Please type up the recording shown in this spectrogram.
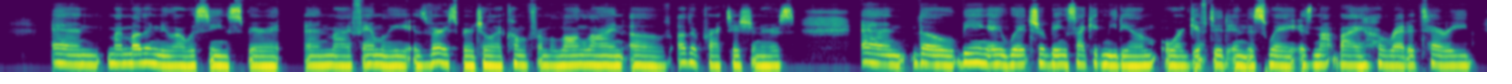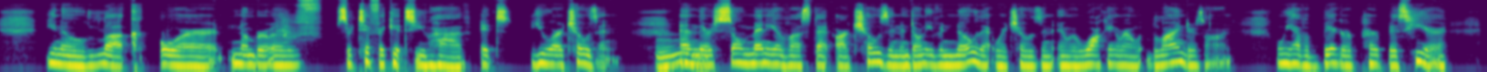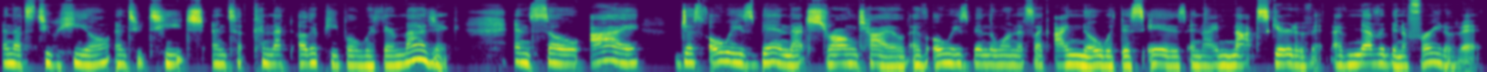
and my mother knew i was seeing spirit and my family is very spiritual. I come from a long line of other practitioners. And though being a witch or being psychic medium or gifted in this way is not by hereditary, you know, luck or number of certificates you have, it's you are chosen. Mm. And there's so many of us that are chosen and don't even know that we're chosen and we're walking around with blinders on. We have a bigger purpose here and that's to heal and to teach and to connect other people with their magic. And so I just always been that strong child. I've always been the one that's like, I know what this is and I'm not scared of it. I've never been afraid of it.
